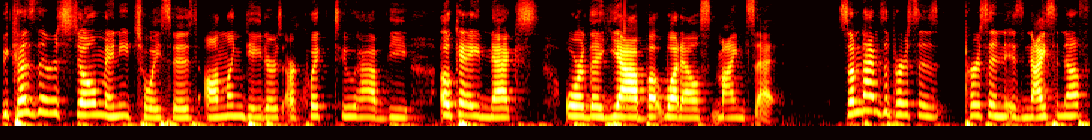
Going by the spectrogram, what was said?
Because there are so many choices, online daters are quick to have the okay, next, or the yeah, but what else mindset. Sometimes the person's person is nice enough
